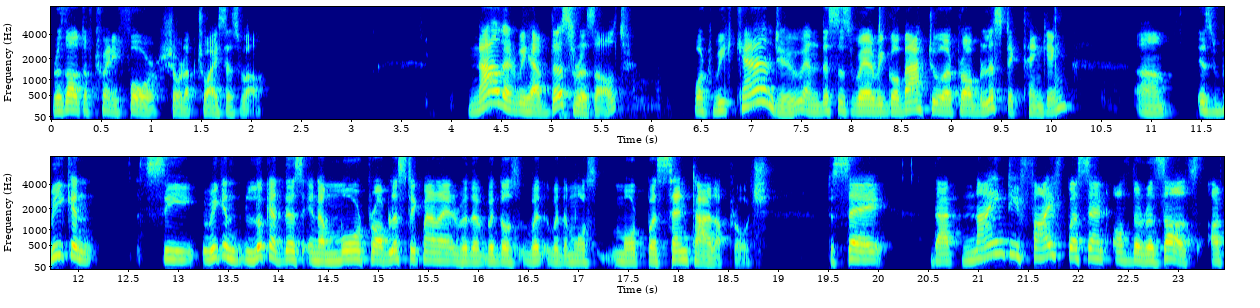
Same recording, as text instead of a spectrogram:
Result of 24 showed up twice as well. Now that we have this result, what we can do, and this is where we go back to our probabilistic thinking, um, is we can see we can look at this in a more probabilistic manner with a, with those with, with the most more percentile approach to say that 95% of the results are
